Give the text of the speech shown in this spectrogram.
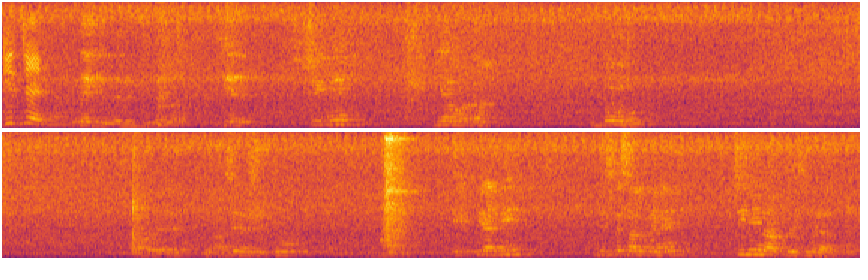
गिर जाएगा। नहीं गिरने देती ये चीनी ये हमारा दूध। और यहाँ से ले लेती हूँ एक प्याली जिसके साथ मैंने चीनी नाप कर इसमें डाल दी।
